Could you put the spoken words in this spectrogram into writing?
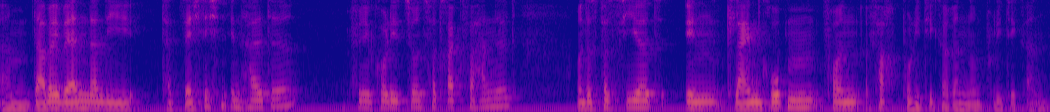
Ähm, dabei werden dann die tatsächlichen Inhalte für den Koalitionsvertrag verhandelt. Und das passiert in kleinen Gruppen von Fachpolitikerinnen und Politikern.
